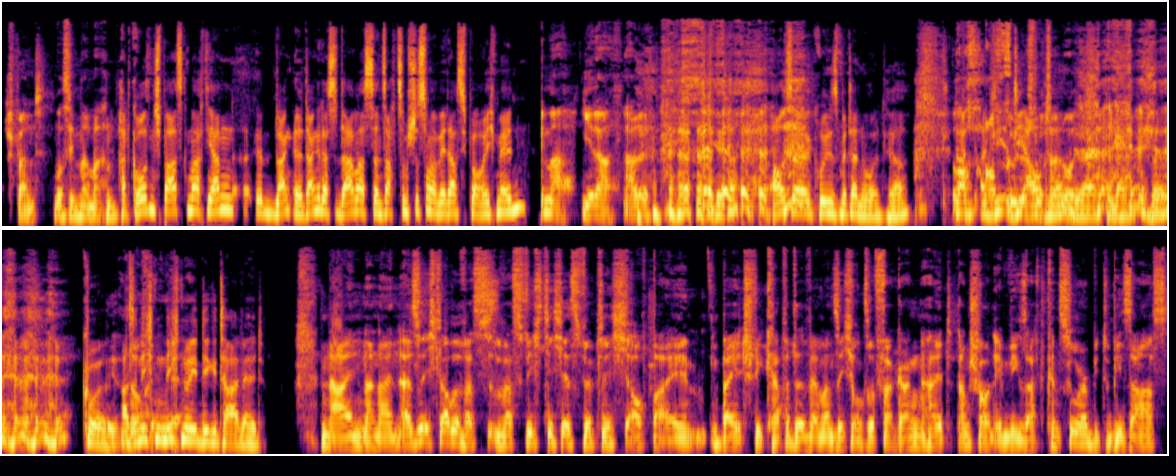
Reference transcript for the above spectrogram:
Spannend, muss ich mal machen. Hat großen Spaß gemacht, Jan. Äh, danke, dass du da warst. Dann sag zum Schluss nochmal, wer darf sich bei euch melden? Immer, jeder, alle. ja, außer grünes Methanol, ja. Och, auch die, die auch, ne? Methanol. Ne? Ja, genau. Ne? Cool. Also Doch, nicht, nicht nur die Digitalwelt. Nein, nein, nein. Also ich glaube, was, was wichtig ist wirklich auch bei, bei HV Capital, wenn man sich unsere Vergangenheit anschaut, eben wie gesagt, Consumer, B2B SaaS,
